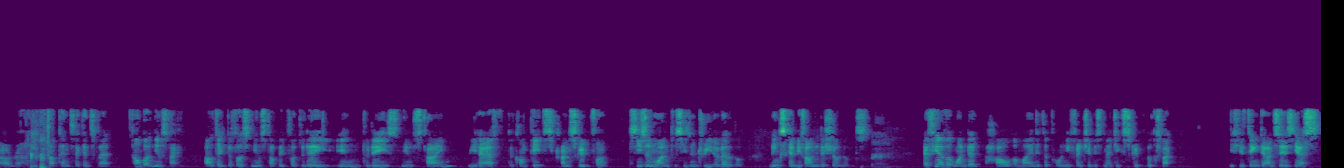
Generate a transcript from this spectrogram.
Alright, not 10 seconds flat. How about news time? I'll take the first news topic for today. In today's news time, we have the complete transcript for season 1 to season 3 available. Links can be found in the show notes. Have you ever wondered how a My Little Pony Friendship is Magic script looks like? If you think the answer is yes,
